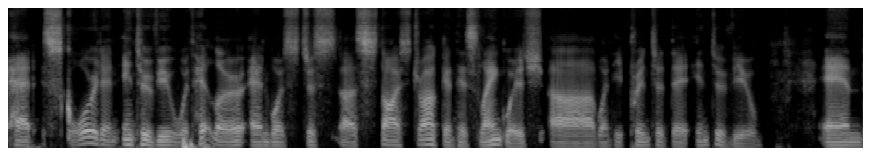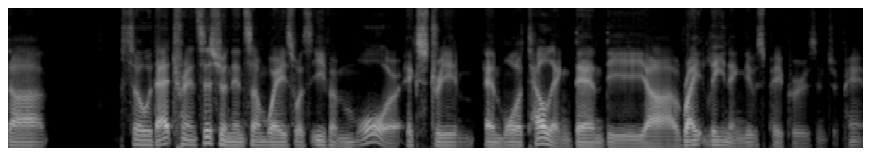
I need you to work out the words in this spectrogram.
had scored an interview with Hitler and was just uh, starstruck in his language uh, when he printed the interview. And uh, so that transition, in some ways, was even more extreme and more telling than the uh, right leaning newspapers in Japan.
